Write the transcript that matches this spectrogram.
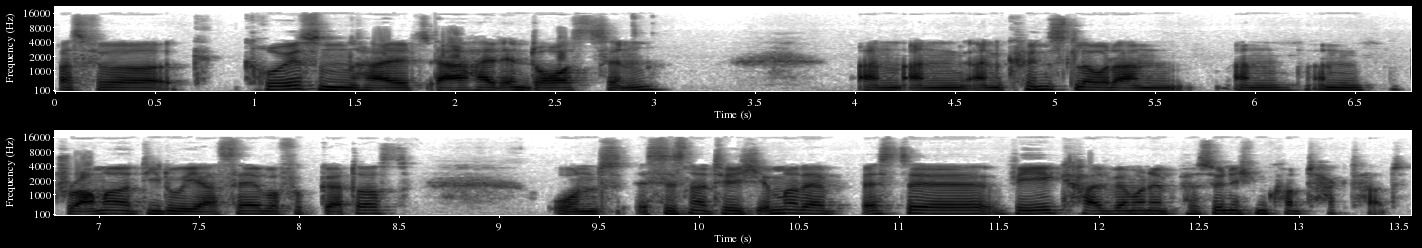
was für Größen halt da halt endorsed sind an, an, an Künstler oder an, an, an Drummer, die du ja selber vergötterst. Und es ist natürlich immer der beste Weg, halt, wenn man einen persönlichen Kontakt hat.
